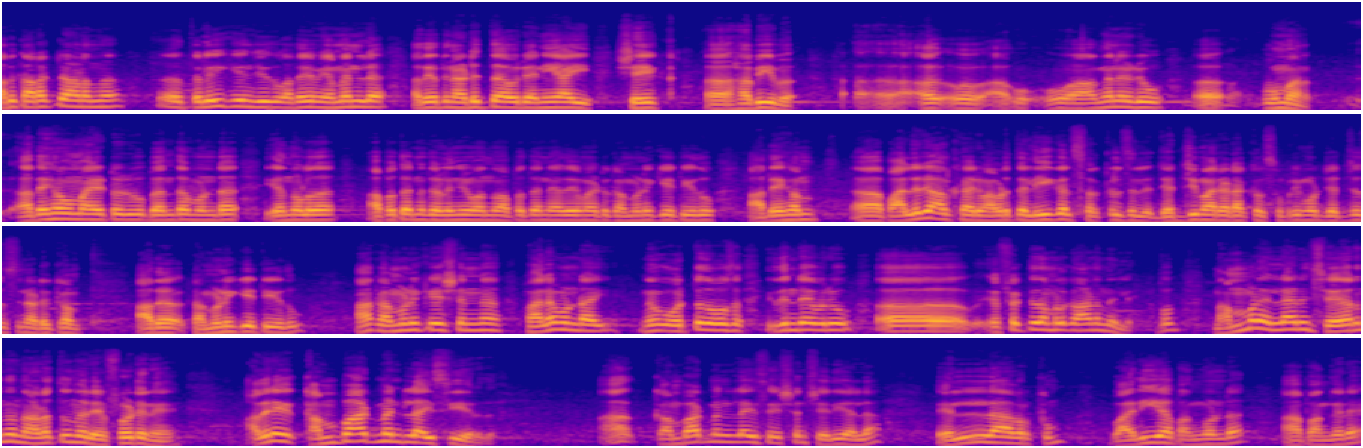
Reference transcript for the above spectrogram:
അത് കറക്റ്റാണെന്ന് തെളിയിക്കുകയും ചെയ്തു. അദ്ദേഹം യമനിൽ അദ്ദേഹത്തിന് അടുത്ത ഒരു അനുയായി ഷെയ്ഖ് ഹബീബ് അങ്ങനെ ഒരു ഉമർ. അദ്ദേഹവുമായിട്ടൊരു ബന്ധമുണ്ട് എന്നുള്ളത് അപ്പോൾ തന്നെ തെളിഞ്ഞു വന്നു. അപ്പോൾ തന്നെ അദ്ദേഹമായിട്ട് കമ്മ്യൂണിക്കേറ്റ് ചെയ്തു. അദ്ദേഹം പല ആൾക്കാരും അവിടുത്തെ ലീഗൽ സർക്കിൾസിൽ ജഡ്ജിമാരടക്കം സുപ്രീം കോടതി ജഡ്ജസിനടക്കം അത് കമ്മ്യൂണിക്കേറ്റ് ചെയ്തു. ആ കമ്മ്യൂണിക്കേഷന് ഫലമുണ്ടായി. നിങ്ങൾക്ക് ഒറ്റ ദിവസം ഇതിന്റെ ഒരു എഫക്റ്റ് നമ്മൾ കാണുന്നില്ലേ? അപ്പം നമ്മളെല്ലാവരും ചേർന്ന് നടത്തുന്ന ഒരു എഫേർട്ടിനെ അതിനെ കമ്പാർട്ട്മെന്റലൈസ് ചെയ്യരുത്. ആ കമ്പാർട്ട്മെന്റലൈസേഷൻ ശരിയല്ല. എല്ലാവർക്കും വലിയ പങ്കുണ്ട്. ആ പങ്കിനെ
